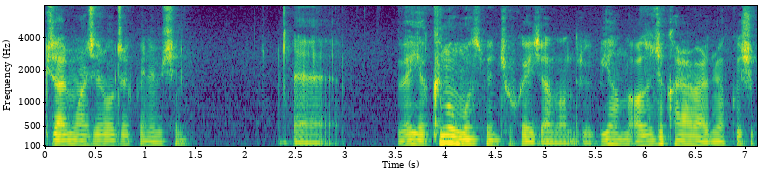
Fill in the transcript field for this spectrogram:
güzel bir macera olacak benim için. Ee, ve yakın olması beni çok heyecanlandırıyor. Bir anda az önce karar verdim yaklaşık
